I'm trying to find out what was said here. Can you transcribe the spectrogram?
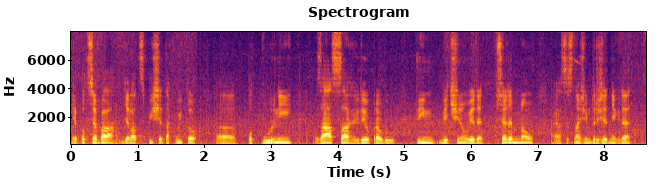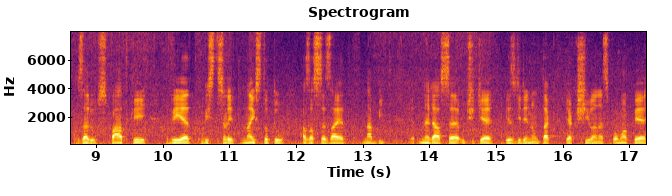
Je potřeba dělat spíše takovýto podpůrný zásah, kdy opravdu tým většinou jede přede mnou a já se snažím držet někde vzadu zpátky, vyjet, vystřelit na jistotu a zase zajet nabít nedá se určitě jezdit jenom tak, jak šílenec po mapě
